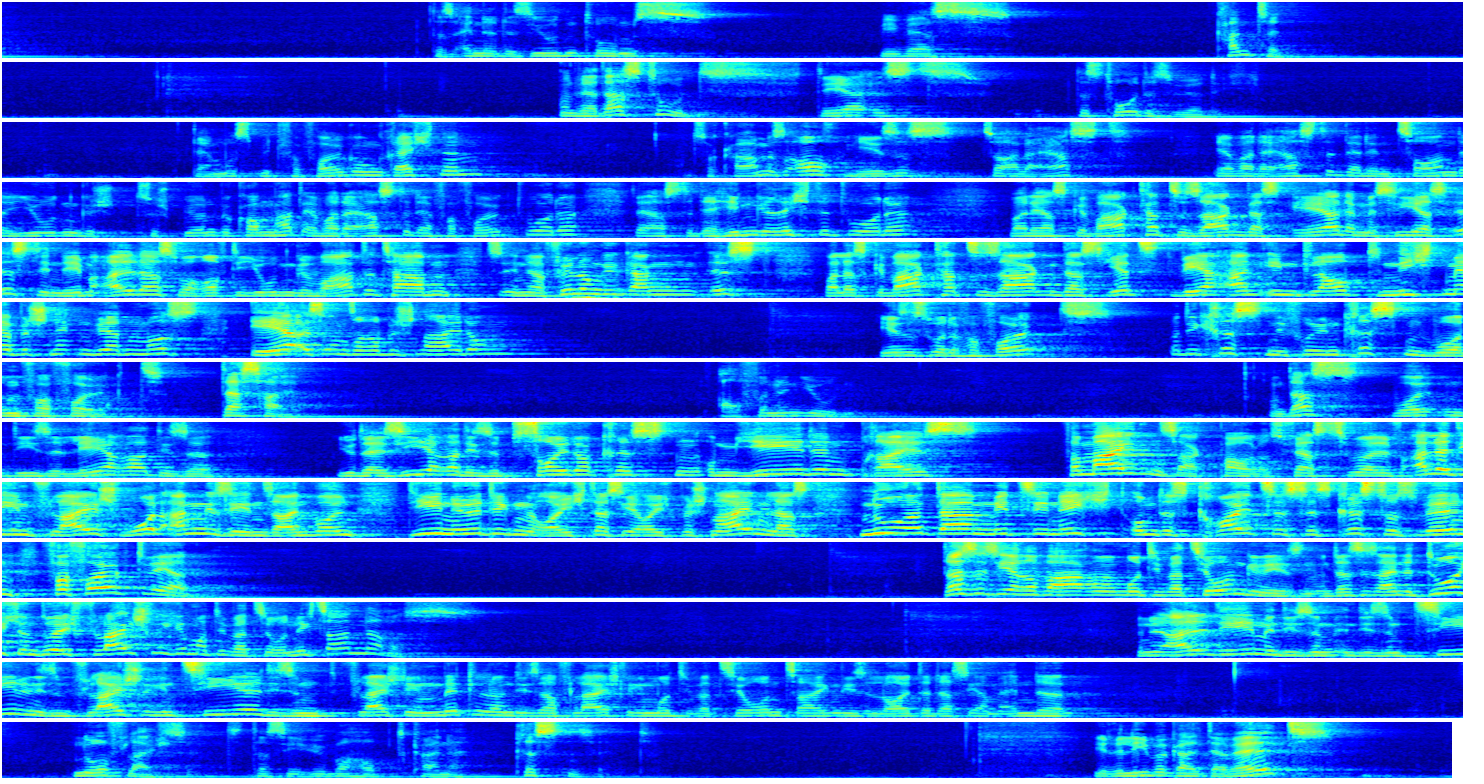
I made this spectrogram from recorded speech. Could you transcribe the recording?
Das Ende des Judentums wie wir es kannten. Und wer das tut, der ist des Todes würdig. Der muss mit Verfolgung rechnen. Und so kam es auch. Jesus zuallererst er war der Erste, der den Zorn der Juden zu spüren bekommen hat. Er war der Erste, der verfolgt wurde, der Erste, der hingerichtet wurde, weil er es gewagt hat zu sagen, dass er der Messias ist, in dem all das, worauf die Juden gewartet haben, in Erfüllung gegangen ist, weil er es gewagt hat zu sagen, dass jetzt wer an ihn glaubt, nicht mehr beschnitten werden muss. Er ist unsere Beschneidung. Jesus wurde verfolgt und die Christen, die frühen Christen wurden verfolgt. Deshalb. Auch von den Juden. Und das wollten diese Lehrer, diese Judaisierer, diese Pseudochristen um jeden Preis vermeiden, sagt Paulus, Vers 12. Alle, die im Fleisch wohl angesehen sein wollen, die nötigen euch, dass ihr euch beschneiden lasst, nur damit sie nicht um des Kreuzes des Christus willen verfolgt werden. Das ist ihre wahre Motivation gewesen. Und das ist eine durch und durch fleischliche Motivation, nichts anderes. Und in all dem, in diesem, in diesem Ziel, in diesem fleischlichen Ziel, diesem fleischlichen Mittel und dieser fleischlichen Motivation zeigen diese Leute, dass sie am Ende nur Fleisch sind, dass sie überhaupt keine Christen sind. Ihre Liebe galt der Welt.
